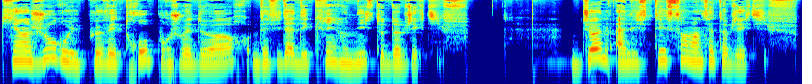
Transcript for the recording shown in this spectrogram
qui un jour où il pleuvait trop pour jouer dehors décida d'écrire une liste d'objectifs. John a listé 127 objectifs.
